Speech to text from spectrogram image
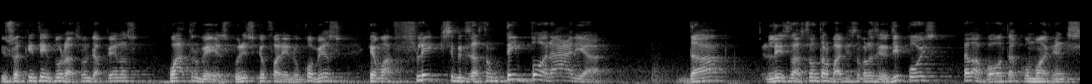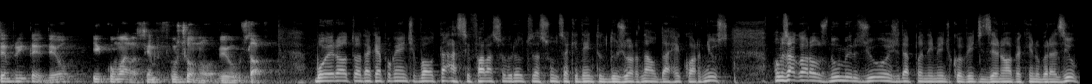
Isso aqui tem duração de apenas quatro meses. Por isso que eu falei no começo que é uma flexibilização temporária da legislação trabalhista brasileira. Depois, ela volta como a gente sempre entendeu e como ela sempre funcionou, viu, Gustavo? Bom, Heroto, daqui a pouco a gente volta a se falar sobre outros assuntos aqui dentro do Jornal da Record News. Vamos agora aos números de hoje da pandemia de Covid-19 aqui no Brasil.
